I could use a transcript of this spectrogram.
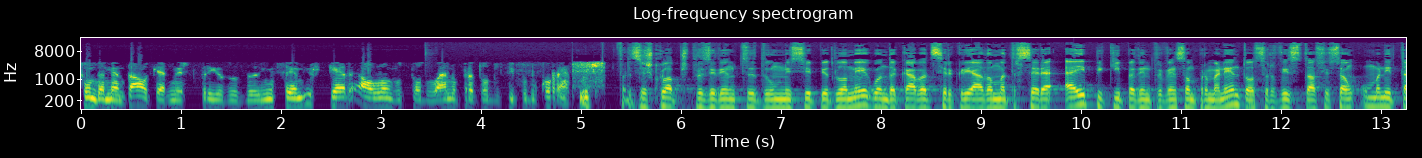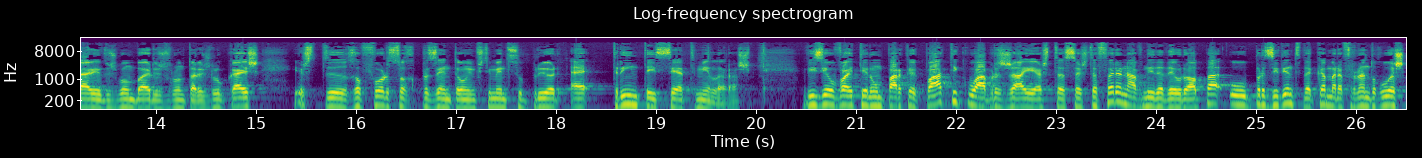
fundamental, quer neste período de incêndios, quer ao longo de todo o ano para todo o tipo de ocorrências. Francisco Lopes, presidente do município de Lamego, onde acaba de ser criada uma terceira EIP, equipa de intervenção permanente, ao serviço da Associação Humanitária dos Bombeiros Voluntários Locais. Este reforço representa um investimento superior a 37 mil euros. Viseu vai ter um parque aquático, abre já esta sexta-feira na Avenida da Europa. O presidente da Câmara, Fernando Ruas,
